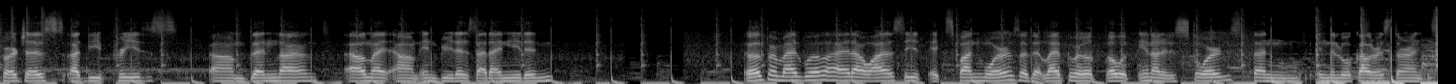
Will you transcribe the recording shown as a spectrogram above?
purchase a deep freeze um, blender, all my um, ingredients that I needed. Well, for my goal, I, I want to see it expand more so that life will out in other stores and in the local restaurants.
